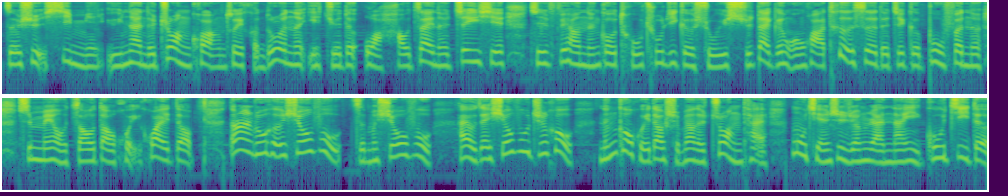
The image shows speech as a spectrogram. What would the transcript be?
则是幸免于难的状况。所以很多人呢也觉得。的哇，好在呢，这一些其实非常能够突出这个属于时代跟文化特色的这个部分呢，是没有遭到毁坏的。当然，如何修复、怎么修复，还有在修复之后能够回到什么样的状态，目前是仍然难以估计的。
